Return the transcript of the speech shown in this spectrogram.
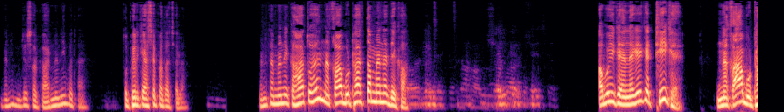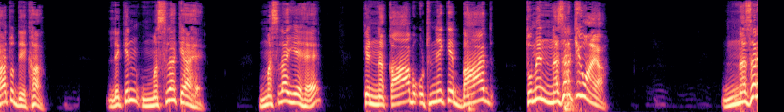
نہیں مجھے سرکار نے نہیں بتایا۔ تو پھر کیسے پتا چلا؟ میں نے کہا، میں نے کہا تو ہے، نقاب اٹھا تب میں نے دیکھا۔ اب وہ یہ کہنے لگے کہ ٹھیک ہے، نقاب اٹھا تو دیکھا، لیکن مسئلہ کیا ہے؟ مسئلہ یہ ہے کہ نقاب اٹھنے کے بعد تمہیں نظر کیوں آیا؟ نظر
